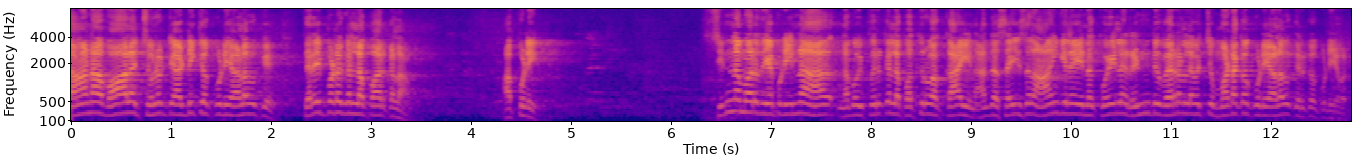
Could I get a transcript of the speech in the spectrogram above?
தானாக வாழை சுழட்டி அடிக்கக்கூடிய அளவுக்கு திரைப்படங்களில் பார்க்கலாம். அப்படி. சின்ன மருது எப்படின்னா நம்ம இப்போ இருக்கல பத்து ரூபா காயின் அந்த சைஸில் ஆங்கிலேயன கோயிலை ரெண்டு விரலில் வச்சு மடக்கக்கூடிய அளவுக்கு இருக்கக்கூடியவர்.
